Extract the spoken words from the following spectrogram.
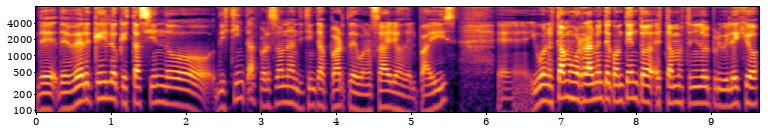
de, de, ver qué es lo que está haciendo distintas personas en distintas partes de Buenos Aires o del país. Eh, y bueno, estamos realmente contentos, estamos teniendo el privilegio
